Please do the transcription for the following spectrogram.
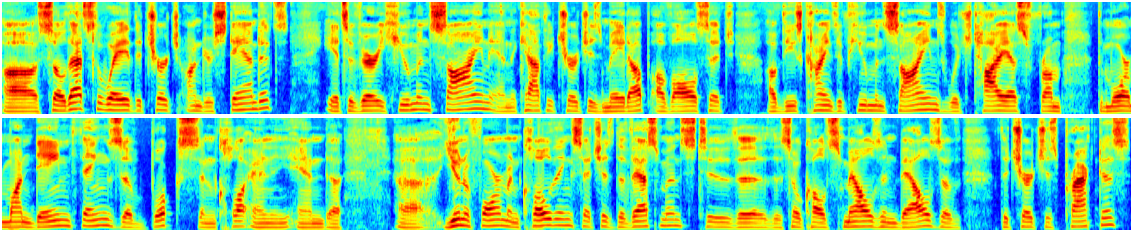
Uh, so that's the way the church understands it. It's a very human sign, and the Catholic Church is made up of all such of these kinds of human signs, which tie us from the more mundane things of books and and and uh, uh, uniform and clothing, such as the vestments, to the the so-called smells and bells of the church's practice.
